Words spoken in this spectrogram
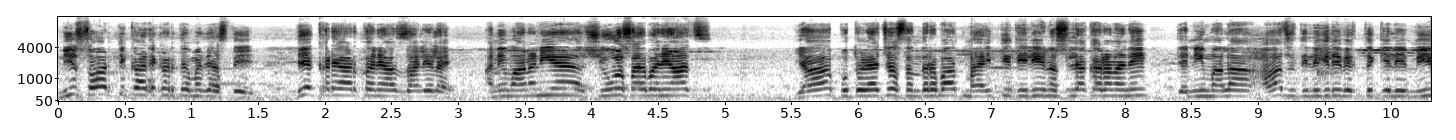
निस्वार्थी कार्यकर्त्यामध्ये असते हे खऱ्या अर्थाने आज झालेलं आहे. आणि माननीय शिवसाहेबांनी आज या पुतळ्याच्या संदर्भात माहिती दिली नसल्या कारणाने त्यांनी मला आज दिलगिरी व्यक्त केली. मी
